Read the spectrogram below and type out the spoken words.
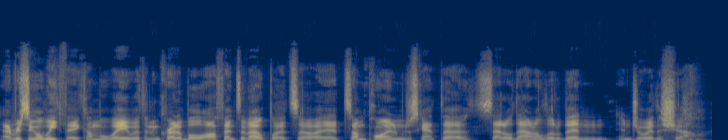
every single week they come away with an incredible offensive output. So at some point, I'm just to have to settle down a little bit and enjoy the show.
